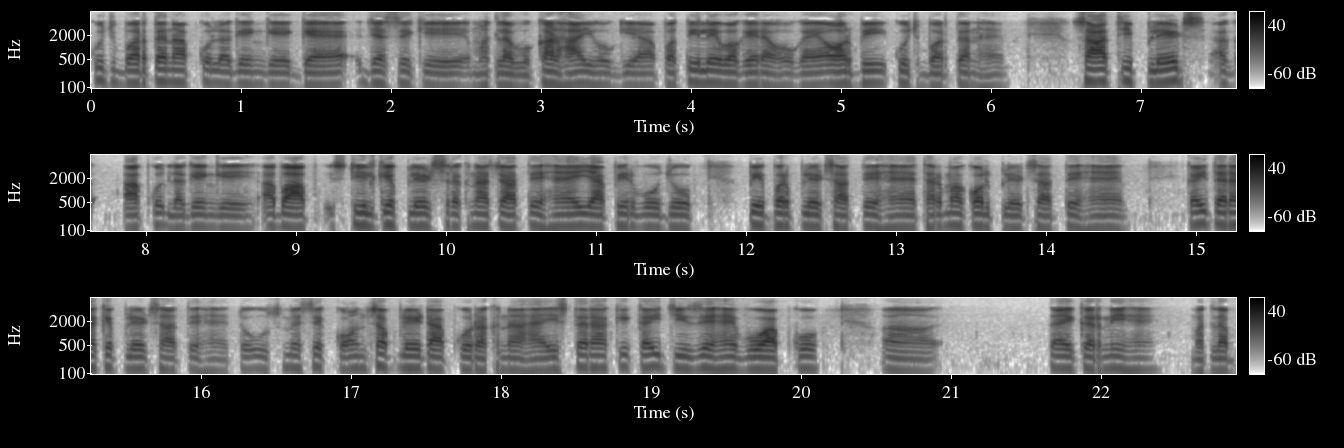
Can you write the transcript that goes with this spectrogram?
कुछ बर्तन आपको लगेंगे, गै, जैसे कि मतलब कढ़ाई हो गया, पतीले वगैरह हो गए, और भी कुछ बर्तन हैं। साथ ही प्लेट्स आपको लगेंगे। अब आप स्टील के प्लेट्स रखना चाहते हैं या फिर वो जो पेपर प्लेट्स आते हैं, थर्माकोल प्लेट्स आते हैं, कई तरह के प्लेट्स आते हैं तो उसमें से कौन सा प्लेट आपको रखना है? इस तरह की कई चीज़ें हैं वो आपको तय करनी है। मतलब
